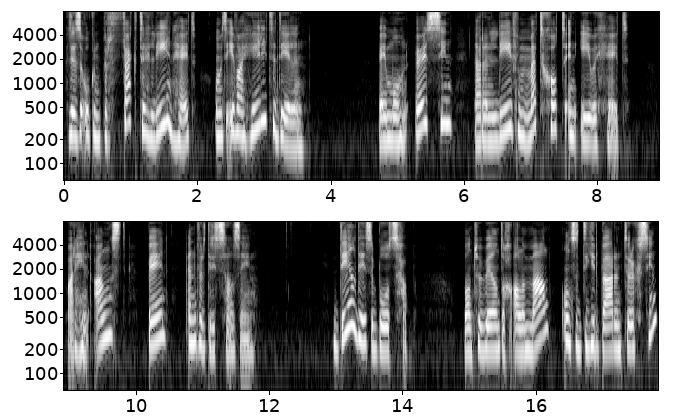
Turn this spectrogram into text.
Het is ook een perfecte gelegenheid om het evangelie te delen. Wij mogen uitzien naar een leven met God in eeuwigheid, waar geen angst, pijn en verdriet zal zijn. Deel deze boodschap, want we willen toch allemaal onze dierbaren terugzien?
